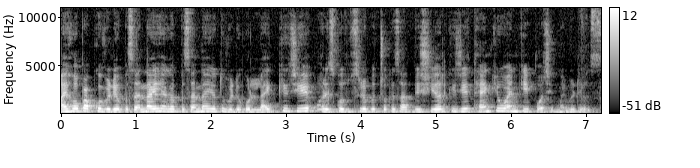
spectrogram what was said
आई होप आपको वीडियो पसंद आई है। अगर पसंद आई है तो वीडियो को लाइक कीजिए और इसको दूसरे बच्चों के साथ भी शेयर कीजिए। Thank you and keep watching my videos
